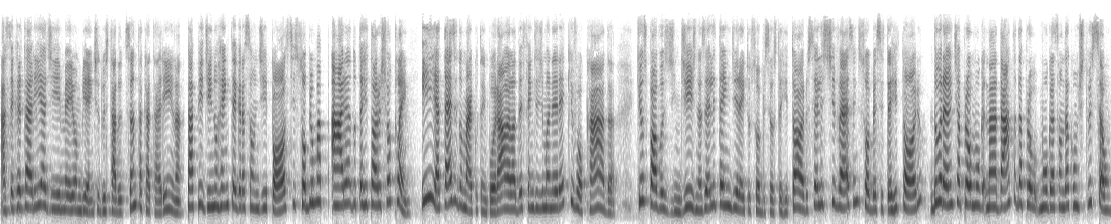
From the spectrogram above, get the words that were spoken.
a Secretaria de Meio Ambiente do Estado de Santa Catarina está pedindo reintegração de posse sobre uma área do território Choclen. E a tese do marco temporal, ela defende de maneira equivocada que os povos indígenas ele têm direito sobre seus territórios se eles estivessem sob esse território durante a promulga na data da promulgação da Constituição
